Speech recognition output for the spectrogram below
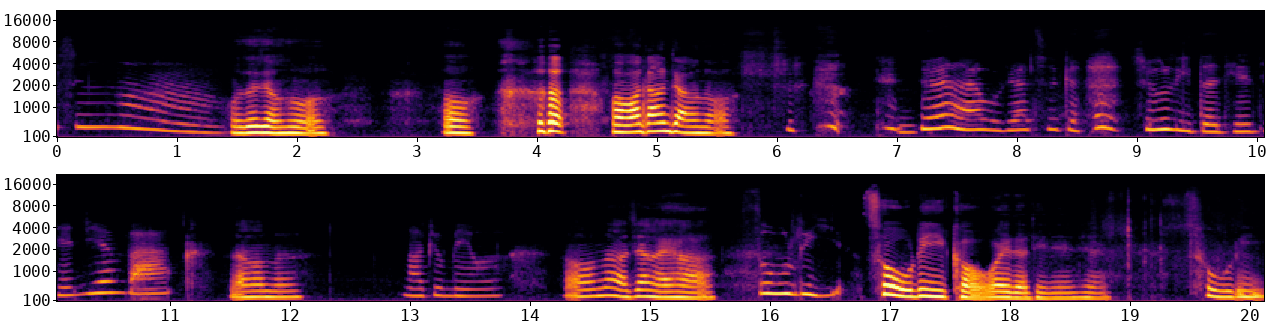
西啊？我在讲什么？哦，妈妈刚刚讲了什么？原来我家吃个处理的甜甜圈吧。然后呢？然后就没有了。哦，那好像还好。醋栗。醋栗口味的甜甜圈。醋栗，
